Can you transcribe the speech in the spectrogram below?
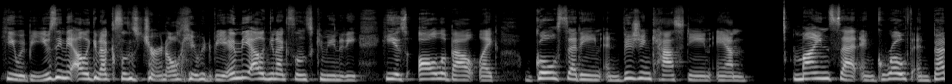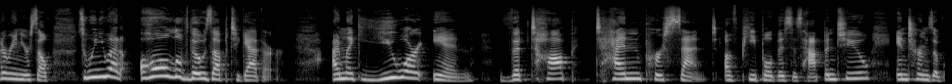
he would be using the Elegant Excellence Journal. He would be in the Elegant Excellence community. He is all about like goal setting and vision casting and mindset and growth and bettering yourself. So when you add all of those up together, I'm like, you are in the top 10% of people this has happened to in terms of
